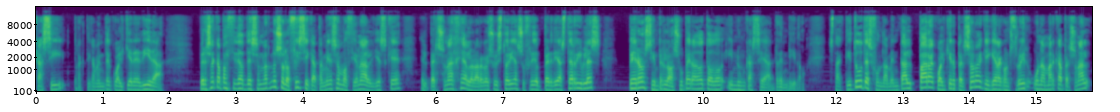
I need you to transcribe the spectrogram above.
casi prácticamente cualquier herida. Pero esa capacidad de sanar no es solo física, también es emocional, y es que el personaje a lo largo de su historia ha sufrido pérdidas terribles, pero siempre lo ha superado todo y nunca se ha rendido. Esta actitud es fundamental para cualquier persona que quiera construir una marca personal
